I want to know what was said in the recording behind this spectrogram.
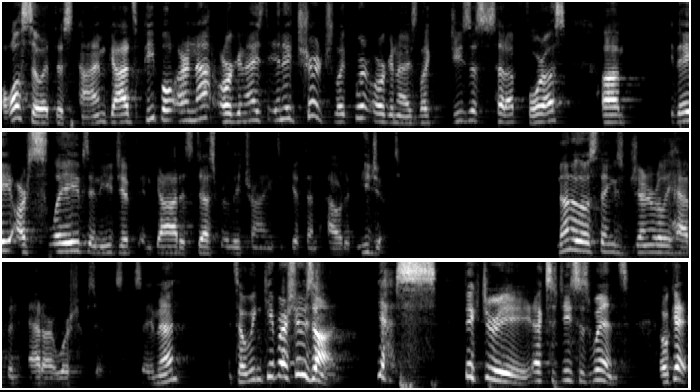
Also, at this time, God's people are not organized in a church like we're organized, like Jesus set up for us. Um, they are slaves in Egypt, and God is desperately trying to get them out of Egypt. None of those things generally happen at our worship services. Amen? And so we can keep our shoes on. Yes! Victory! Exegesis wins. Okay.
